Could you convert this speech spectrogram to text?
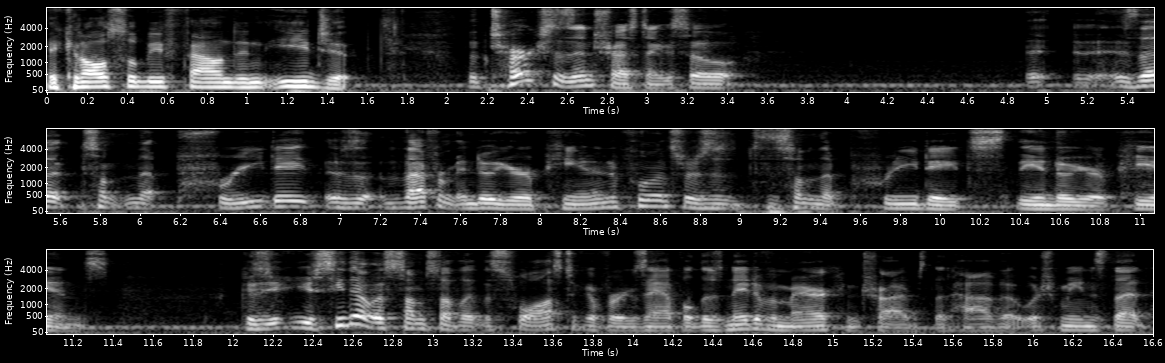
It can also be found in Egypt The Turks is interesting. So, is that something that predate? Is that from Indo-European influence, or is it something that predates the Indo-Europeans? Because you, you see that with some stuff like the swastika, for example. There's Native American tribes that have it, which means that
